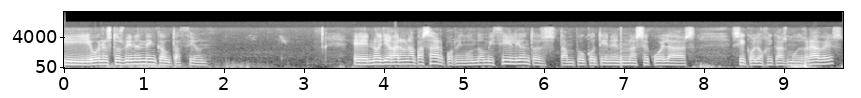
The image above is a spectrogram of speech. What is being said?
y bueno, estos vienen de incautación. Eh, no llegaron a pasar por ningún domicilio, entonces tampoco tienen unas secuelas psicológicas muy graves,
